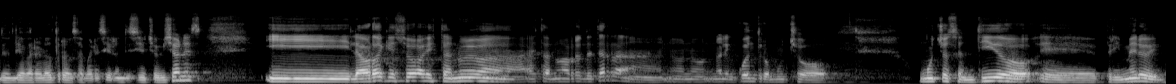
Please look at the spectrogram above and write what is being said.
De un día para el otro desaparecieron 18 billones. Y la verdad que yo a esta nueva, a esta nueva red de Terra no, no, no le encuentro mucho, mucho sentido. Eh, primero y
